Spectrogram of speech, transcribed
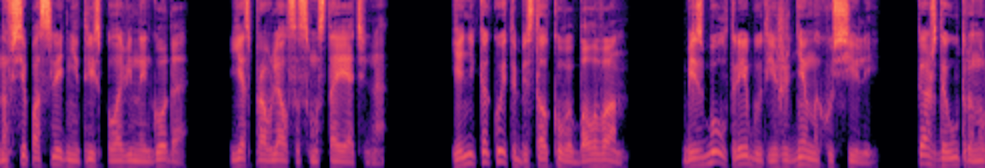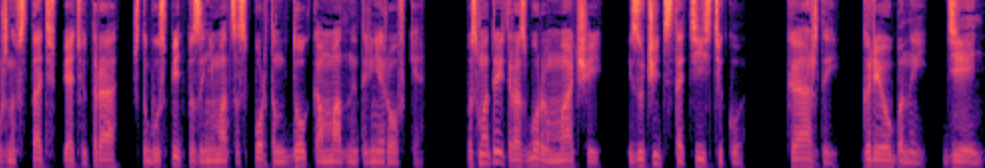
но все последние три с половиной года я справлялся самостоятельно. Я не какой-то бестолковый болван. Бейсбол требует ежедневных усилий. Каждое утро нужно встать в 5 утра, чтобы успеть позаниматься спортом до командной тренировки посмотреть разборы матчей, изучить статистику. Каждый грёбаный день.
